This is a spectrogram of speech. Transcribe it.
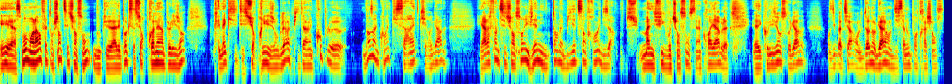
Et à ce moment-là, en fait, on chante cette chanson. Donc euh, à l'époque, ça surprenait un peu les gens. les mecs, ils étaient surpris, les jongleurs. Et puis, tu as un couple dans un coin qui s'arrête, qui regarde. Et à la fin de cette chanson, ils viennent, ils tendent un billet de 100 francs. Ils disent ah, Magnifique votre chanson, c'est incroyable. Et avec Olivier, on se regarde. On se dit Bah tiens, on le donne au gars, on le dit Ça nous portera chance.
